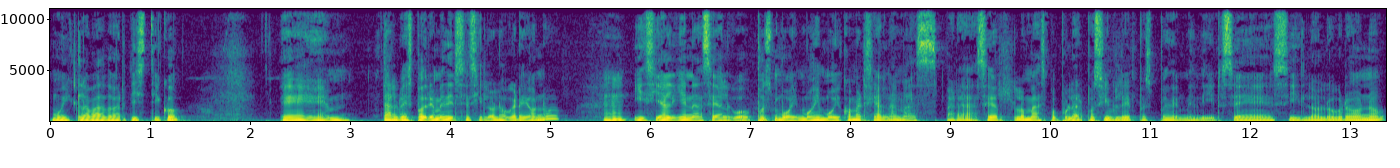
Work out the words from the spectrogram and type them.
muy clavado, artístico. Em, tal vez podría medirse si lo logré o no. Y si alguien hace algo pues muy, muy, muy comercial nada más para hacer lo más popular posible, pues puede medirse si lo logró o no.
